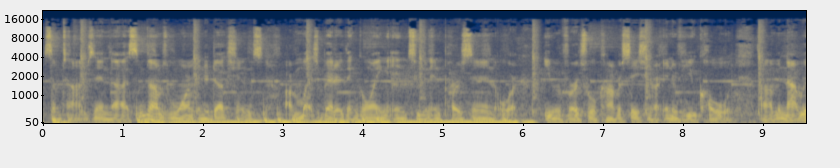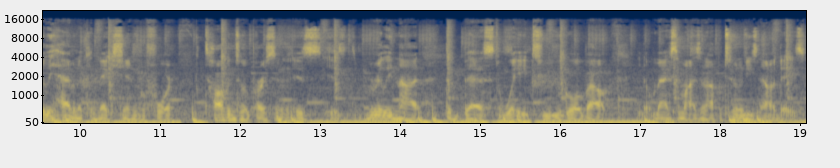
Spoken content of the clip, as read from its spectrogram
sometimes. And uh, sometimes warm introductions are much better than going into an in person or even virtual conversation or interview cold. Um, and not really having a connection before talking to a person is, is really not the best way to go about you know, maximizing opportunities nowadays.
